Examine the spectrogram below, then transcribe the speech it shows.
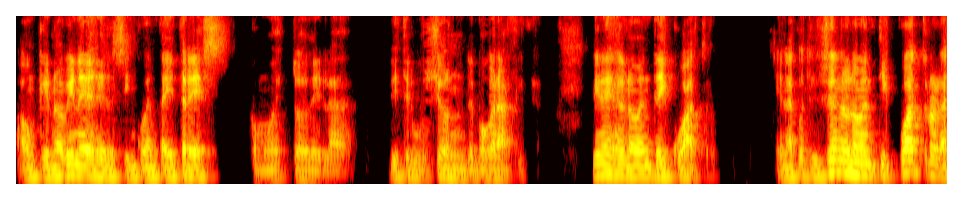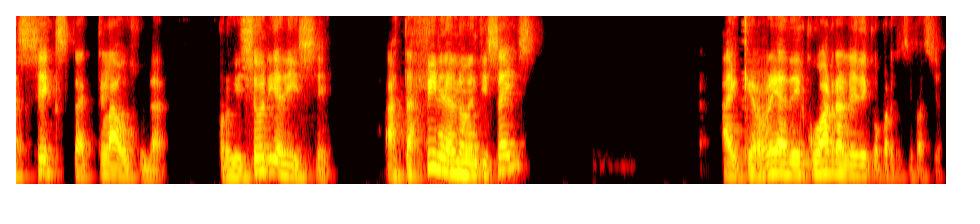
aunque no viene desde el 53, como esto de la distribución demográfica, viene desde el 94. En la Constitución del 94, la sexta cláusula provisoria dice, hasta fines del 96 hay que readecuar la ley de coparticipación.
